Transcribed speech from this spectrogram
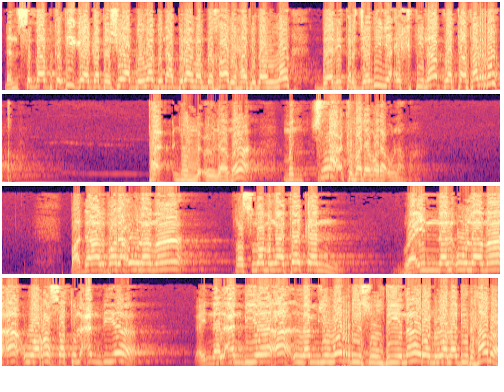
Dan sebab ketiga kata Syekh Abdullah bin Abdurrahman Al-Bukhari hafizahullah dari terjadinya ikhtilaf wa tafarruq ta'nul ulama mencela kepada para ulama. Padahal para ulama Rasulullah mengatakan Wa innal ulama'a warasatul anbiya. Innal anbiya'a lam yuwarrisul dinaran wala dirhama.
